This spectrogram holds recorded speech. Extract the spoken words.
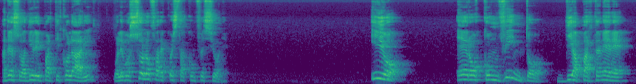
adesso a dire i particolari, volevo solo fare questa confessione. Io ero convinto di appartenere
